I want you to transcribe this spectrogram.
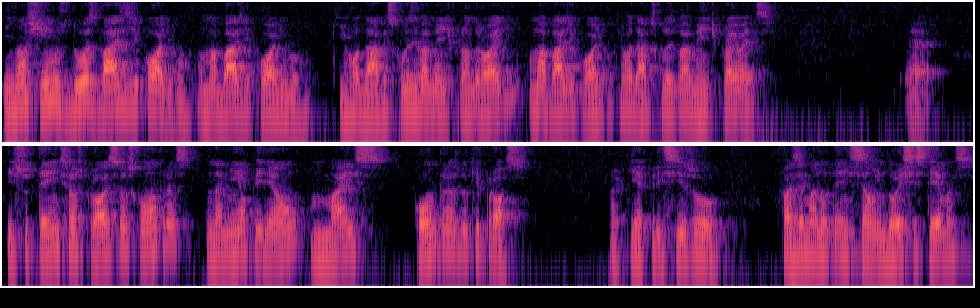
E nós tínhamos duas bases de código, uma base de código que rodava exclusivamente para Android, uma base de código que rodava exclusivamente para iOS. É, isso tem seus prós e seus contras, na minha opinião, mais contras do que prós. Aqui é preciso fazer manutenção em dois sistemas,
